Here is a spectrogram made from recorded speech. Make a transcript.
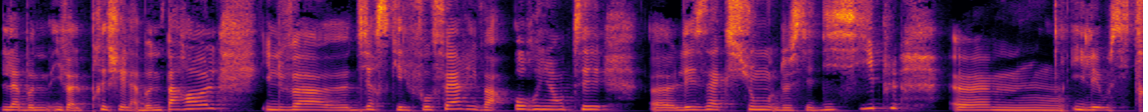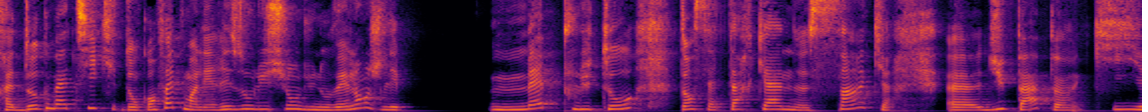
la bonne, il va prêcher la bonne parole, il va euh, dire ce qu'il faut faire, il va orienter euh, les actions de ses disciples. Euh, il est aussi très dogmatique. Donc en fait, moi, les résolutions du Nouvel An, je les mets plutôt dans cet arcane 5 du pape qui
